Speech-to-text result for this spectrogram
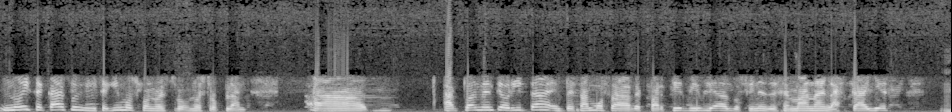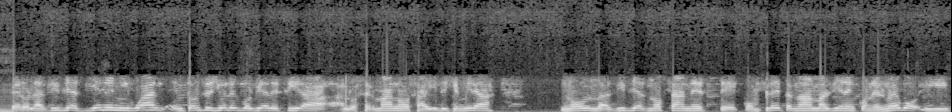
no hice caso y seguimos con nuestro nuestro plan. Ah, actualmente ahorita empezamos a repartir Biblias los fines de semana en las calles, pero las Biblias vienen igual. Entonces yo les volví a decir a, los hermanos ahí, le dije, mira, no las Biblias no están este completas, nada más vienen con el nuevo y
